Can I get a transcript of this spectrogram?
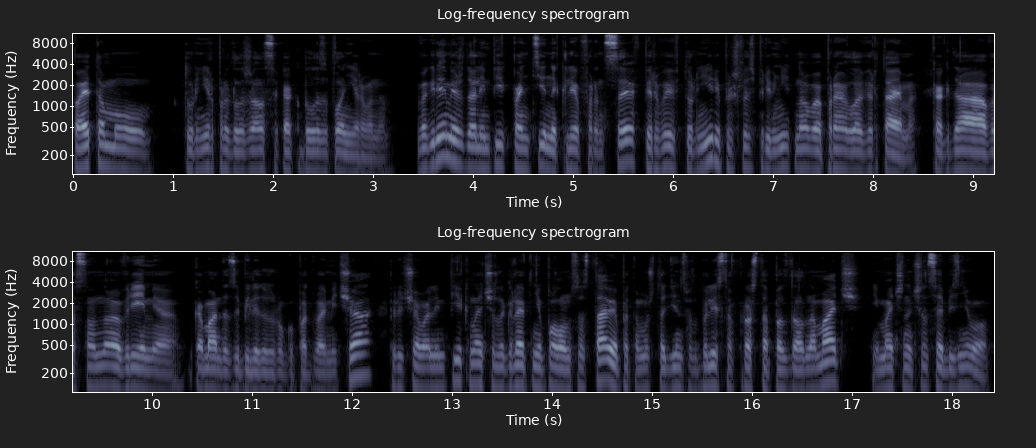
поэтому турнир продолжался как было запланировано. В игре между Олимпик Пантен и Клеб Франсе впервые в турнире пришлось применить новое правило овертайма, когда в основное время команды забили друг другу по два мяча, причем Олимпик начал играть в неполном составе, потому что один из футболистов просто опоздал на матч, и матч начался без него.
